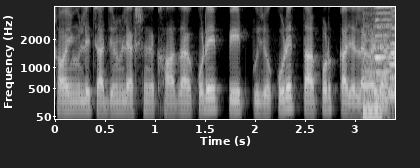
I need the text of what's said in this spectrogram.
সবাই মিলে চারজন মিলে একসঙ্গে খাওয়া দাওয়া করে, পেট পুজো করে তারপর কাজে লাগা যাবে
